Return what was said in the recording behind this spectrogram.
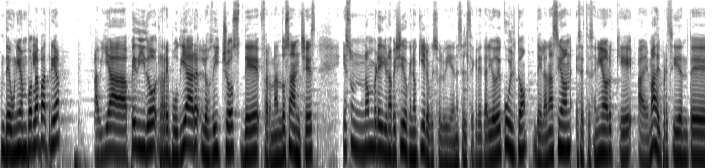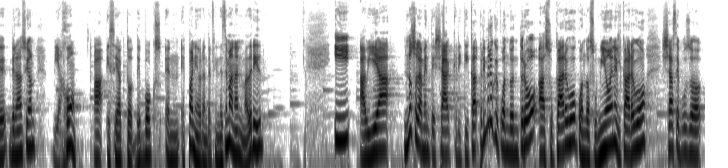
de Unión por la Patria, había pedido repudiar los dichos de Fernando Sánchez. Es un nombre y un apellido que no quiero que se olviden. Es el secretario de culto de la Nación. Es este señor que, además del presidente de la Nación, viajó a ese acto de Vox en España durante el fin de semana, en Madrid. Y había no solamente ya criticado, primero que cuando entró a su cargo, cuando asumió en el cargo, ya se puso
